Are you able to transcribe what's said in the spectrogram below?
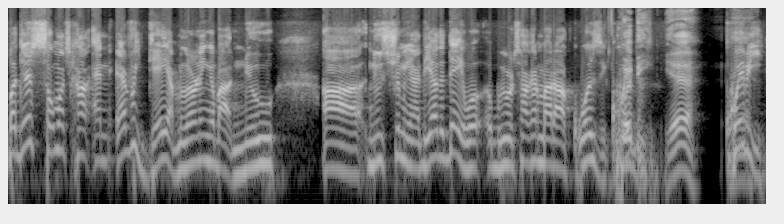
But there's so much, con- and every day I'm learning about new, uh, new streaming. The other day, well, we were talking about uh, what was it? Quibi, yeah, Quibi.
